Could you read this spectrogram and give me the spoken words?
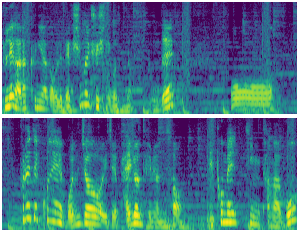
블랙 아라크니아가 원래 맥시멀 출신이거든요. 근데 어, 프레데콘에 먼저 이제 발견되면서 리포매팅 당하고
